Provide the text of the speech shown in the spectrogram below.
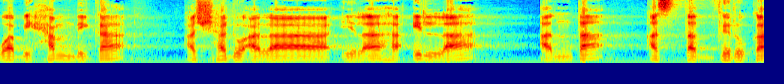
wa bihamdika asyhadu alla ilaha illa anta astagfiruka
